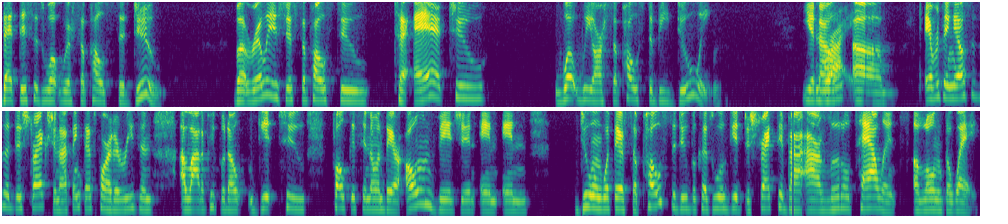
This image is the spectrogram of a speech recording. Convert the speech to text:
that this is what we're supposed to do, but really it's just supposed to to add to what we are supposed to be doing. You know, Right. um, everything else is a distraction. I think that's part of the reason a lot of people don't get to focusing on their own vision and and doing what they're supposed to do because we'll get distracted by our little talents along the way.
